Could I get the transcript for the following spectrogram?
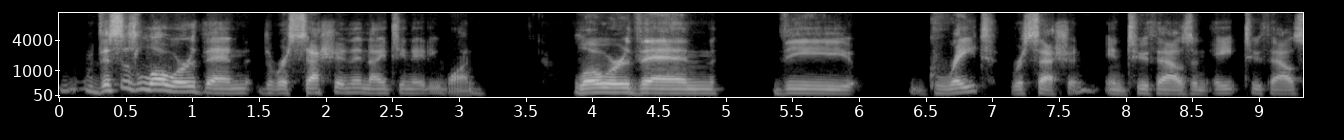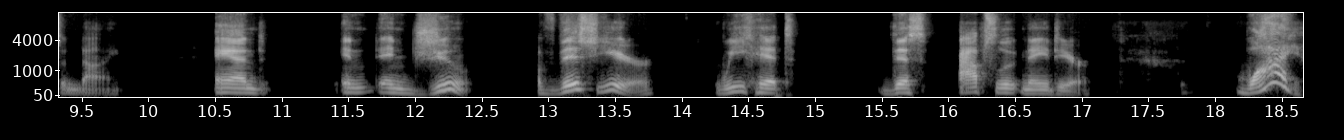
this is lower than the recession in 1981, lower than the Great Recession in 2008, 2009. And in, in June of this year, we hit this absolute nadir. Why?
